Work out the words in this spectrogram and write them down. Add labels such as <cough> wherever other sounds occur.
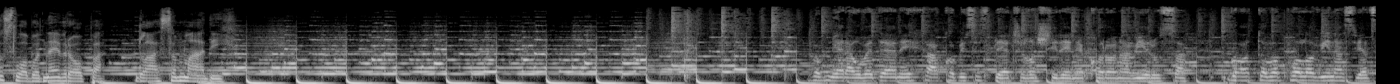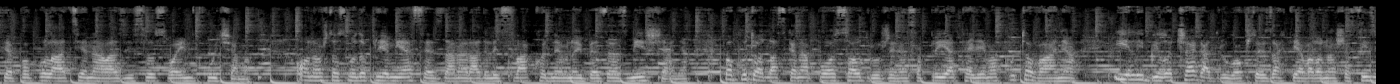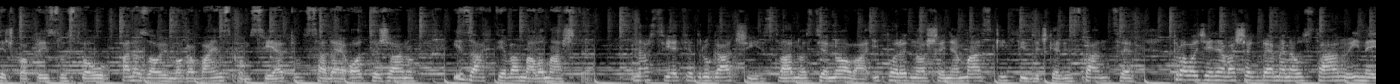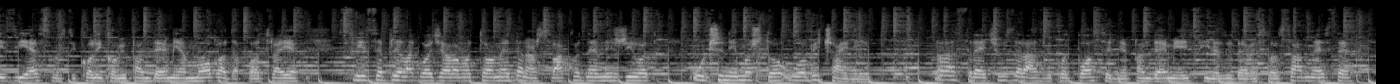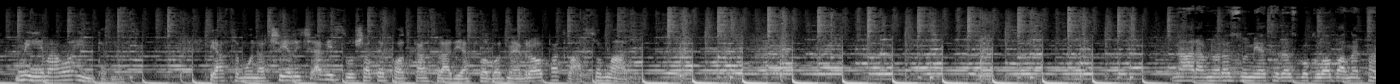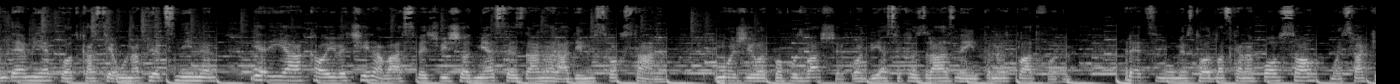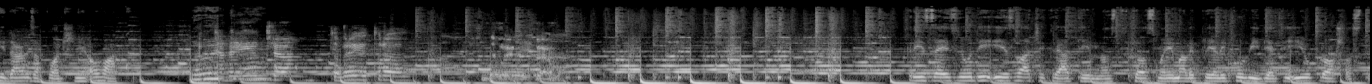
Radio Slobodna Evropa, glasom mladih. Zbog mjera uvedenih kako bi se spriječilo širenje koronavirusa, gotovo polovina svjetske populacije nalazi se u svojim kućama. Ono što smo do prije mjesec dana radili svakodnevno i bez razmišljanja, poput odlaska na posao, druženja sa prijateljima, putovanja ili bilo čega drugog što je zahtijevalo naše fizičko prisustvo u, pa nazovimo ga vanjskom svijetu, sada je otežano i zahtjeva malo mašte. Naš svijet je drugačiji, stvarnost je nova i pored nošenja maski, fizičke distance, provođenja vašeg vremena u stanu i neizvjesnosti koliko bi pandemija mogla da potraje, svi se prilagođavamo tome da naš svakodnevni život učinimo što uobičajniji. Na sreću, za razliku od posljednje pandemije iz 1918. mi imamo internet. Ja sam Una Čilić, a vi slušate podcast Radija Slobodna Evropa klasom mladi. Naravno razumijete da zbog globalne pandemije podcast je unaprijed snimljen jer i ja kao i većina vas već više od mjesec dana radim iz svog stana. Moj život poput vašeg odvija se kroz razne internet platforme. Recimo umjesto odlaska na posao, moj svaki dan započinje ovako. Dobro jutro. Dobro jutro. Dobro jutro. Kriza iz ljudi izvlači kreativnost, to smo imali priliku vidjeti i u prošlosti.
